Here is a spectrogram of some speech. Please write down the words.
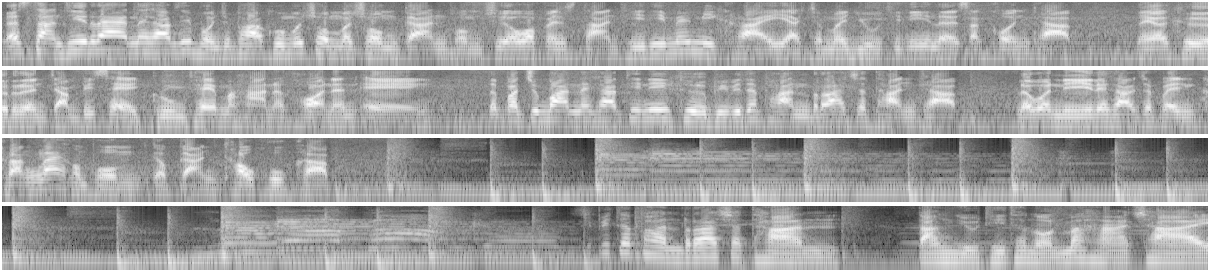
และสถานที่แรกนะครับที่ผมจะพาคุณผู้ชมมาชมกัน ผมเชื่อว่าเป็นสถานที่ที่ไม่มีใครอยากจะมาอยู่ที่นี่เลยสักคนครับนั่นก็คือเรือนจำพิเศษกรุงเทพมหานครนั่นเอง แต่ปัจจุบันนะครับที่นี่คือพิพิธภัณฑ์ราชทัณฑ์ครับและวันนี้นะครับจะเป็นครั้งแรกของผมกับการเข้าคุกครับพิพิธภัณฑ์ราชทันตั้งอยู่ที่ถนนมหาชัย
